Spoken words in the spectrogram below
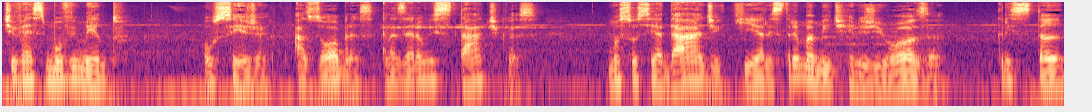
tivesse movimento, ou seja, as obras elas eram estáticas. Uma sociedade que era extremamente religiosa, cristã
